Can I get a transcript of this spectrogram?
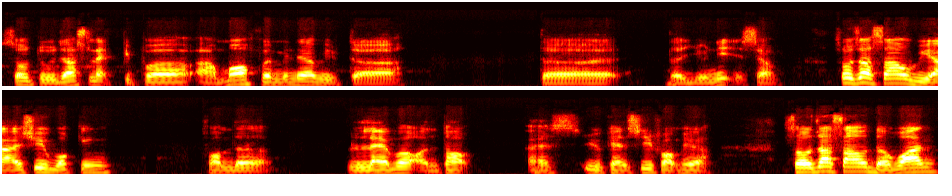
So to just let people are more familiar with the, the, the unit itself. So just now we are actually walking from the level on top, as you can see from here. So just now the one,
